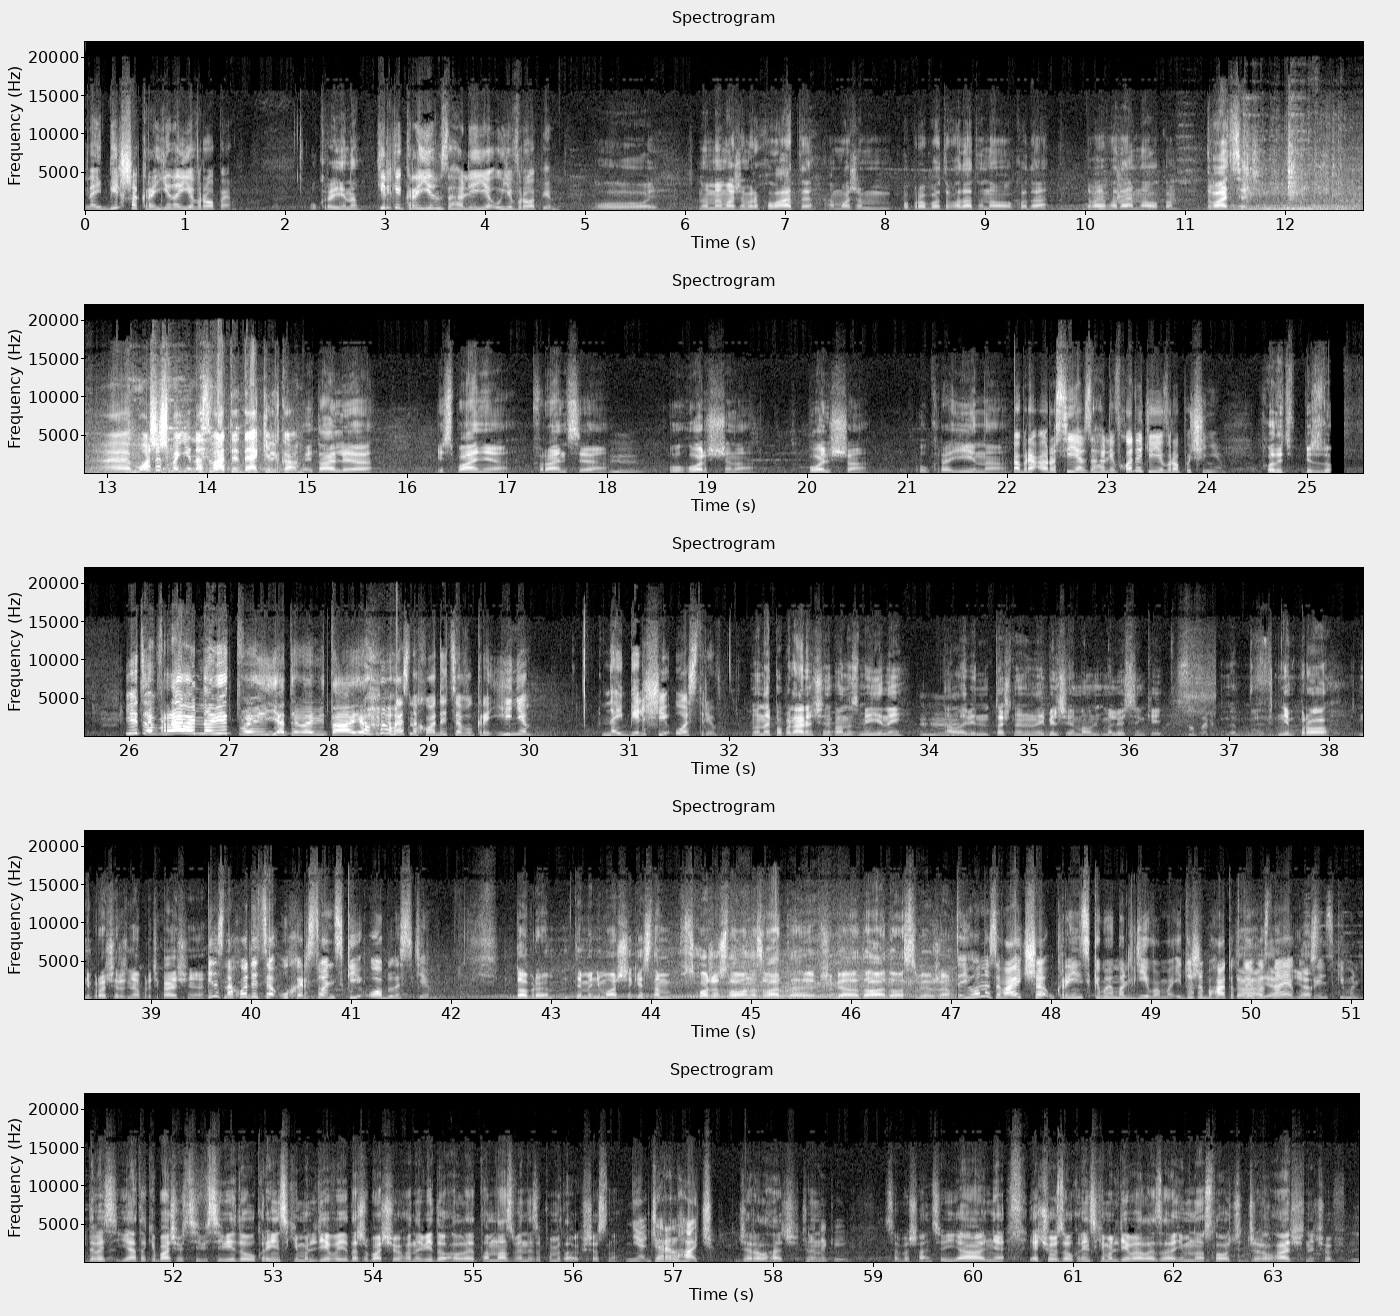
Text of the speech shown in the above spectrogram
Найбільша країна Європи. Україна. Скільки країн взагалі є у Європі? Ой. Ну ми можемо рахувати, а можемо попробувати вгадати на око, да? Давай вгадаємо на око. 20. Е, можеш мені назвати декілька? Італія, Іспанія, Франція, Угорщина, Польща, Україна. Добре, а Росія взагалі входить у Європу чи ні? Ходить в пізду. І це правильна відповідь. Я тебе вітаю. Де знаходиться в Україні найбільший острів? Ну, найпопулярніший, напевно, Зміїний, але він точно не найбільший, він мал- малюсінький. Супер. В Дніпро, Дніпро через нього протікає чи ні? Він знаходиться у Херсонській області. Добре, ти мені можеш якесь там схоже слово назвати, щоб я догадував собі вже. Та його називають ще українськими Мальдівами, і дуже багато хто Да, його я- знає як я- українські Мальдіви. Дивись, я так і бачив ці всі відео, українські Мальдіви, я навіть бачив його на відео, але там назви не запам'ятав, якщо чесно. Ні. Джерел Гач. Чув Ну, такий? Це без шансів. Я ні, я чув за українські Мальдіви, але за іменно слово Джерел Гач не чув.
